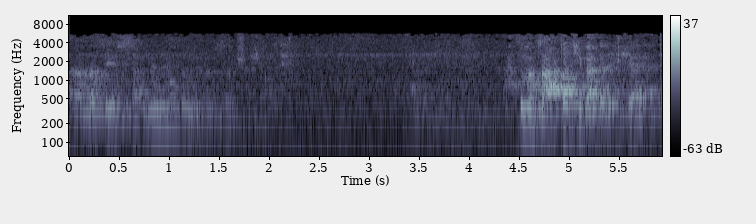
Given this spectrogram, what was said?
على ما تيسر منها ثم ننسى إن شاء الله حتى ما تعطلش بعد العشاء يعني.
